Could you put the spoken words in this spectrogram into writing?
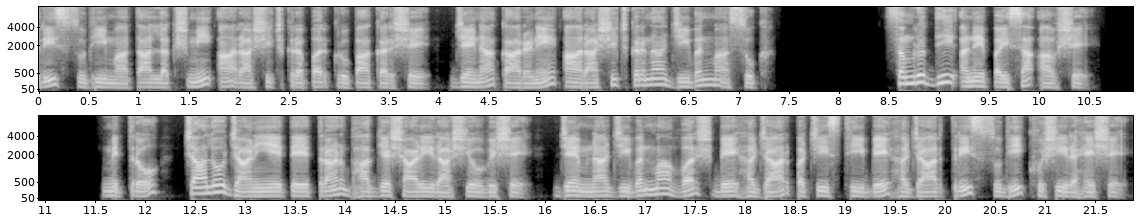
ત્રીસ સુધી માતા લક્ષ્મી આ રાશિચક્ર પર કૃપા કરશે, જેના કારણે આ રાશિચક્રના જીવનમાં સુખ, સમૃદ્ધિ અને પૈસા આવશે. મિત્રો, ચાલો જાણીએ તે ત્રણ ભાગ્યશાળી રાશિઓ વિશે. જેમના જીવનમાં વર્ષ બે હજાર પચીસથી બે હજાર ત્રીસ સુધી ખુશી રહેશે.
